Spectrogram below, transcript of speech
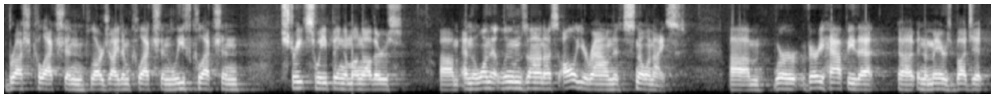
brush collection, large item collection, leaf collection, street sweeping, among others. Um, And the one that looms on us all year round is snow and ice. Um, We're very happy that uh, in the mayor's budget,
